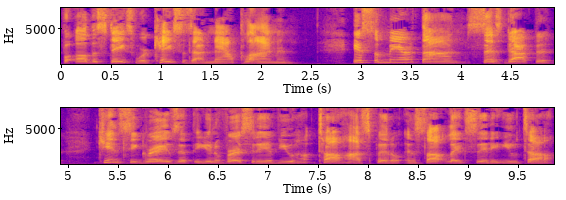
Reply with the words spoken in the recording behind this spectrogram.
for other states where cases are now climbing. It's a marathon, says Dr. Kencee Graves at the University of Utah Hospital in Salt Lake City, Utah,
